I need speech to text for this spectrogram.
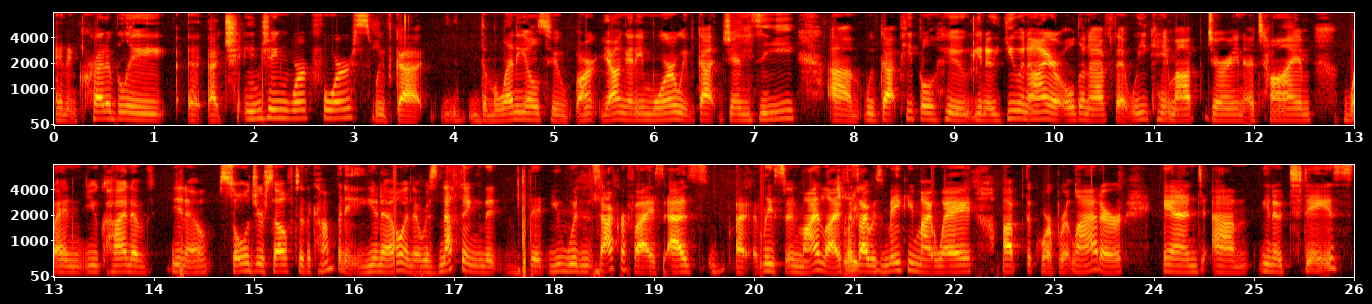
an incredibly a, changing workforce. We've got the millennials who aren't young anymore. We've got Gen Z. Um, we've got people who, you know, you and I are old enough that we came up during a time when you kind of, you know, sold yourself to the company, you know, and there was nothing that, that you wouldn't sacrifice as, at least in my life, right. as I was making my way up the corporate ladder. And, um, you know, today's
